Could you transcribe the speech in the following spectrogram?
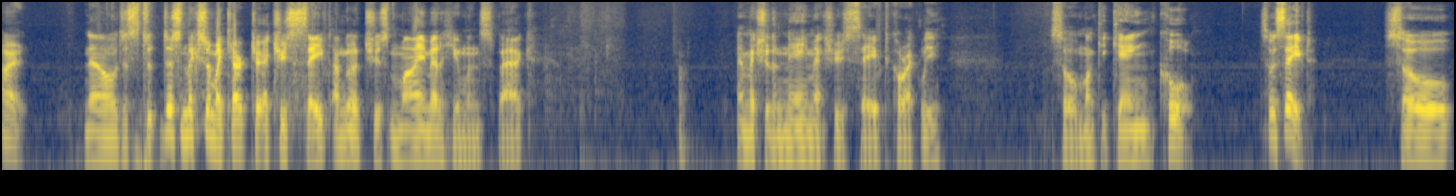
Alright. Now, just to just make sure my character actually saved, I'm going to choose my metahumans back. And make sure the name actually saved correctly. So, Monkey King, cool. So it's saved. So,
